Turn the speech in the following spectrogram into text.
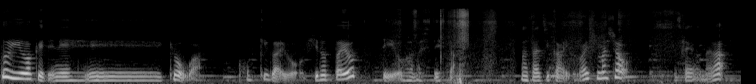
というわけでね、えー、今日はホッキ貝を拾ったよっていうお話でした。また次回お会いしましょう。さようなら。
